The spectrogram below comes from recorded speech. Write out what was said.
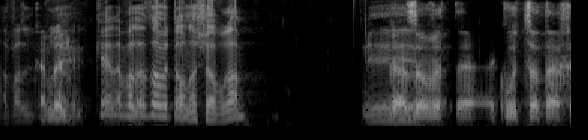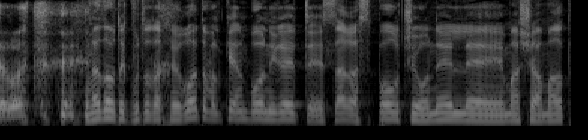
אבל, קבל. כן, אבל עזוב את העונה שעברה. אה, ועזוב את הקבוצות האחרות. ועזוב את הקבוצות האחרות, אבל כן, בואו נראה את אה, שר הספורט שעונה למה שאמרת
